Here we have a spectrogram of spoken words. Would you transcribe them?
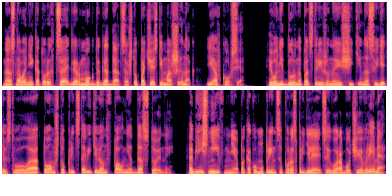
на основании которых Цайдлер мог догадаться, что по части машинок я в курсе. Его недурно подстриженная щетина свидетельствовала о том, что представитель он вполне достойный. Объяснив мне, по какому принципу распределяется его рабочее время,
